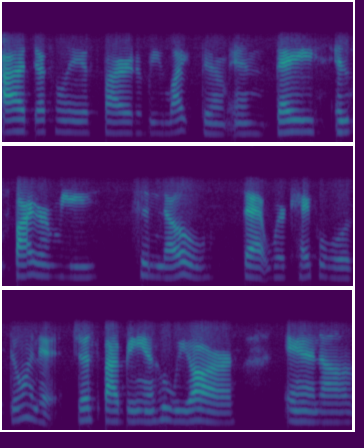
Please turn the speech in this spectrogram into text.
I definitely aspire to be like them, and they inspire me to know that we're capable of doing it just by being who we are, and um,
